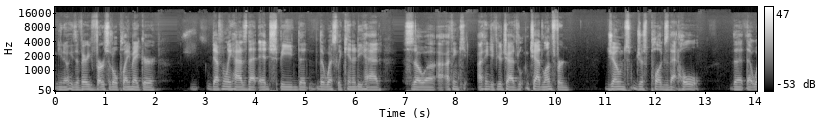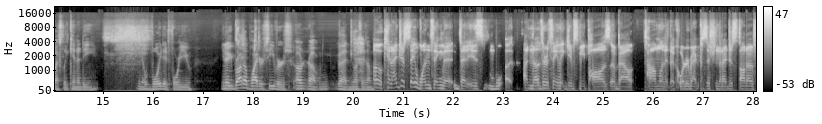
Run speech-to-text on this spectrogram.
you know, he's a very versatile playmaker. Definitely has that edge speed that the Wesley Kennedy had. So uh, I think I think if you're Chad Chad Lunsford, Jones just plugs that hole that that Wesley Kennedy, you know, voided for you. You know, you brought up wide receivers. Oh no, go ahead. You want to say something? Oh, can I just say one thing that that is uh, another thing that gives me pause about Tomlin at the quarterback position that I just thought of?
